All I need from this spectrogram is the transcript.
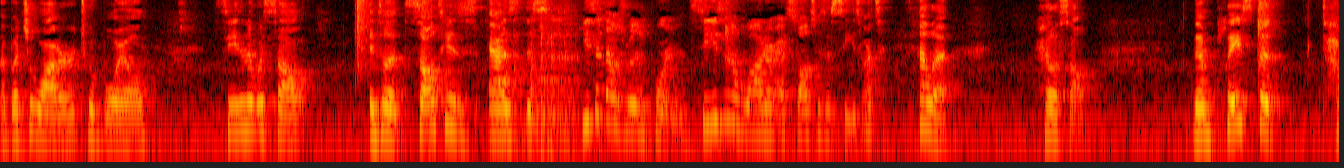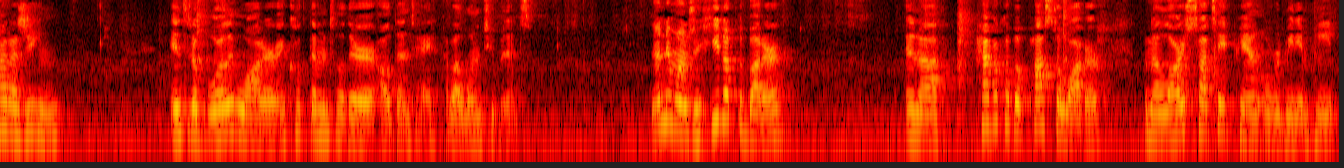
a bunch of water to a boil. Season it with salt until it's salty as, as the sea. He said that was really important. Season the water as salty as the sea. So that's hella, hella salt. Then place the tajarin into the boiling water and cook them until they're al dente, about one to two minutes. Then they want to heat up the butter and uh, have a cup of pasta water in a large saute pan over medium heat.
